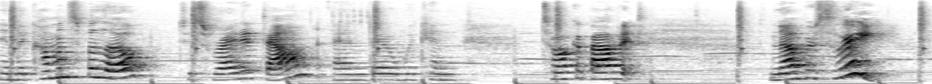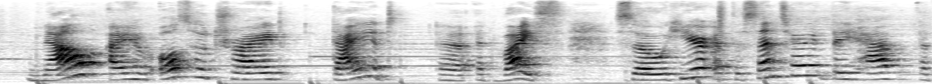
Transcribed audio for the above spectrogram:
in the comments below, just write it down and uh, we can talk about it. Number three, now I have also tried diet uh, advice. So here at the center they have a,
